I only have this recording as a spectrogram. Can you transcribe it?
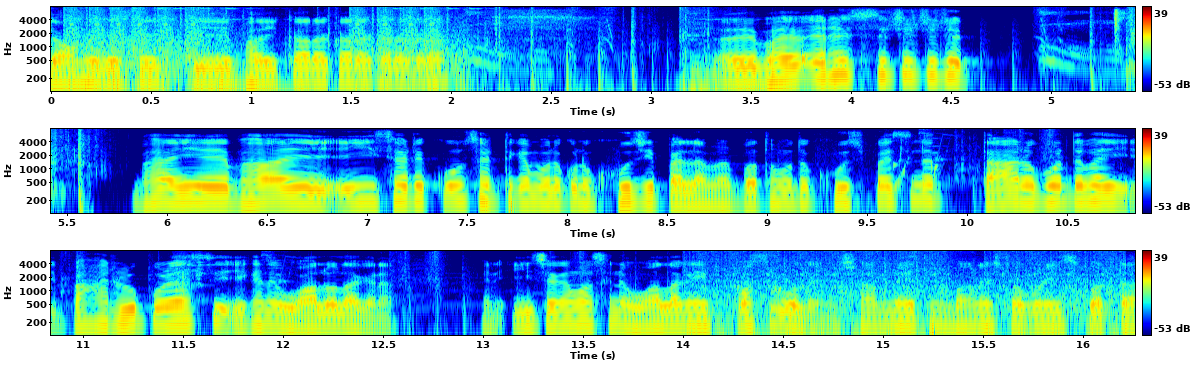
ডাউন হয়ে গেছে। কে ভাই, কারা কারা কারা কারা? আরে ভাই, আরে ভাই, এ ভাই, এই সাইডে কোন সাইড থেকে আমরা কোনো খুঁজই পাইলাম না। প্রথমত খুঁজ পাইছি না, তার উপর দিয়ে ভাই পাহাড়ের উপরে আসছি এখানে ওয়ালও লাগে না। মানে এই জায়গার মাঝখানে ওয়াল লাগাই পসিবল সামনে আই থিঙ্ক বাংলাদেশ টপন স্পটটা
